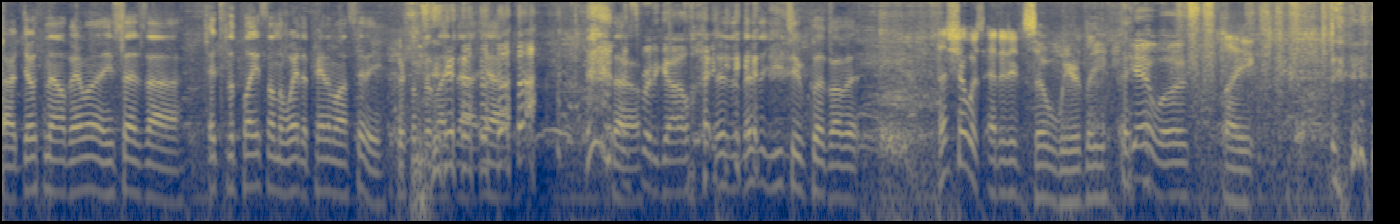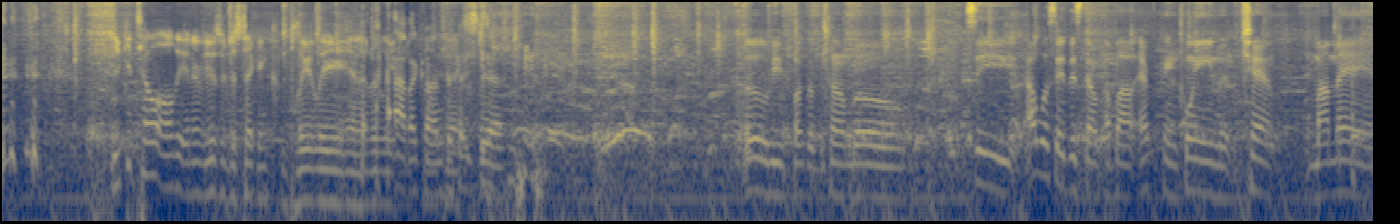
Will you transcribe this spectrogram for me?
uh, "Dothan, Alabama," and he says, uh, "It's the place on the way to Panama City," or something like that. Yeah. That's So pretty godlike. there's a, there's a YouTube clip of it. That show was edited so weirdly. yeah, it was. Like, you could tell all the interviews are just taken completely and utterly Out of context. Yeah. Oh, he fucked up the combo. See, I will say this about African Queen champ, my man.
